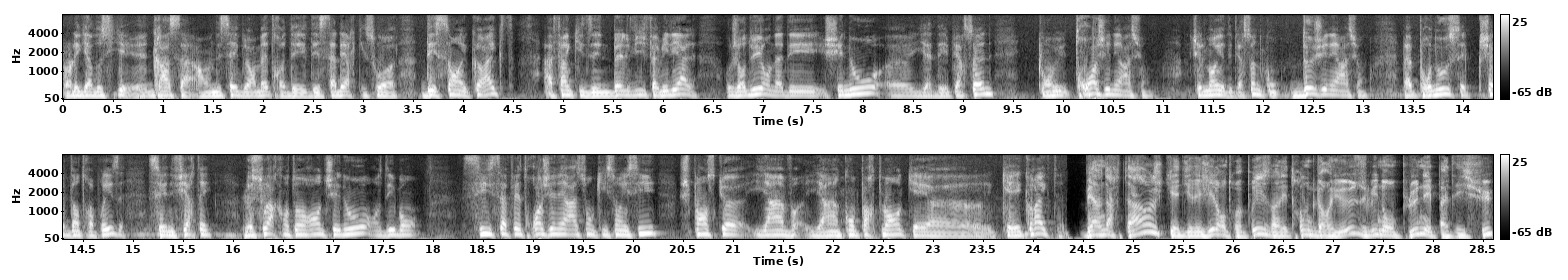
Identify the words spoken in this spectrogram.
on les garde aussi euh, grâce à, on essaye de leur mettre des, salaires qui soient décents et corrects afin qu'ils aient une belle vie familiale. Aujourd'hui, on a des, chez nous, euh, il y a des personnes qui ont eu trois générations. Actuellement, il y a des personnes qui ont deux générations. Ben, pour nous, c'est chef d'entreprise, c'est une fierté. Le soir, quand on rentre chez nous, on se dit bon, si ça fait trois générations qui sont ici, je pense qu'il y, a un, y a un comportement qui est, euh, qui est correct. Bernard Targe, qui a dirigé l'entreprise dans les 30 Glorieuses, lui non plus n'est pas déçu.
